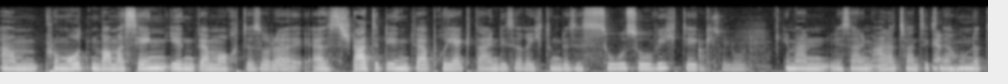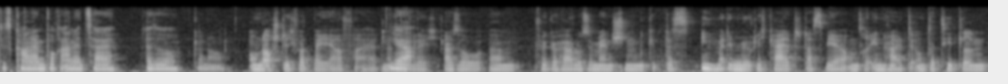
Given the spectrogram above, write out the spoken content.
ähm, promoten, wenn wir sehen, irgendwer macht es oder ja. es startet irgendwer ein Projekt da in diese Richtung. Das ist so, so wichtig. Absolut. Ich meine, wir sind im 21. Ja. Jahrhundert, das kann einfach auch nicht sein. Also genau. Und auch Stichwort Barrierefreiheit natürlich. Ja. Also ähm, für gehörlose Menschen gibt es immer die Möglichkeit, dass wir unsere Inhalte untertiteln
